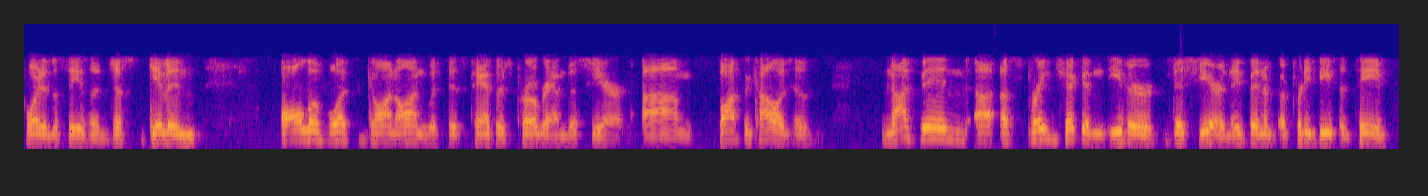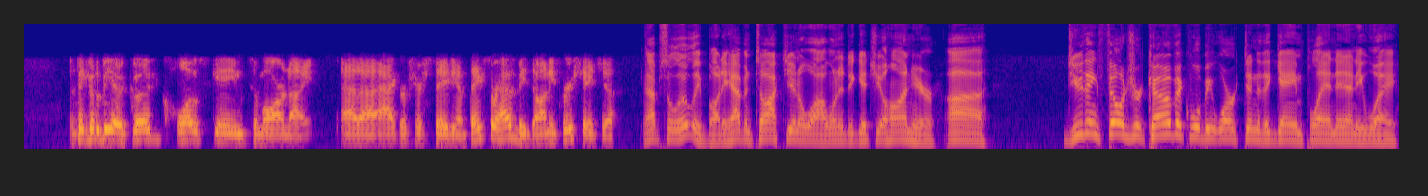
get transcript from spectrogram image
point of the season, just given all of what's gone on with this Panthers program this year. Um, Boston College has not been a, a spring chicken either this year. They've been a, a pretty decent team. I think it'll be a good, close game tomorrow night at uh, Acrisure Stadium. Thanks for having me, Donnie. Appreciate you. Absolutely, buddy. Haven't talked to you in a while. Wanted to get you on here. Uh, do you think Phil Jurkovec will be worked into the game plan in any way?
